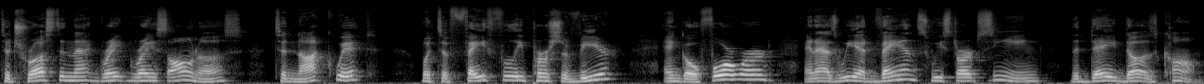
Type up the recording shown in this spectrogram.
to trust in that great grace on us, to not quit, but to faithfully persevere and go forward. And as we advance, we start seeing the day does come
